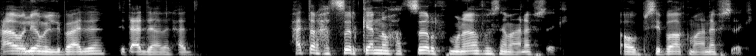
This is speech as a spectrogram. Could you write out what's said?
حاول اليوم اللي بعده تتعدى هذا الحد. حتى راح تصير كأنه حتصير في منافسة مع نفسك أو بسباق مع نفسك.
